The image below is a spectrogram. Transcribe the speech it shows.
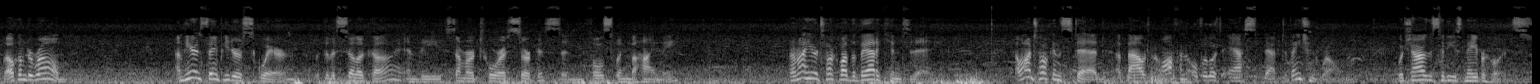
Welcome to Rome. I'm here in St. Peter's Square with the Basilica and the summer tourist circus in full swing behind me. But I'm not here to talk about the Vatican today. I want to talk instead about an often overlooked aspect of ancient Rome, which are the city's neighborhoods.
